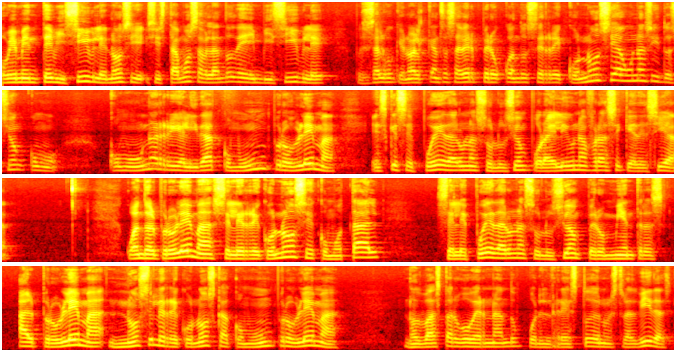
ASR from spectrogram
obviamente visible, ¿no? Si, estamos hablando de invisible, pues es algo que no alcanzas a ver, pero cuando se reconoce a una situación como, como una realidad, como un problema, es que se puede dar una solución. Por ahí leí una frase que decía, cuando el problema se le reconoce como tal, se le puede dar una solución, pero mientras al problema no se le reconozca como un problema, nos va a estar gobernando por el resto de nuestras vidas.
